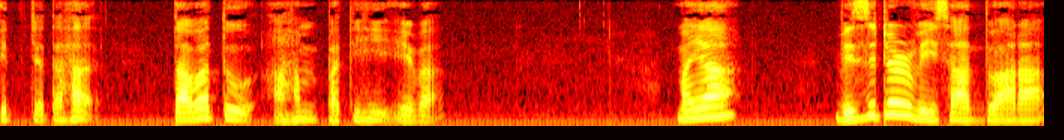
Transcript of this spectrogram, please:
इत्यतः तव तु अहम् पतिः एव। मया विजिटर् वीसाद्वारा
